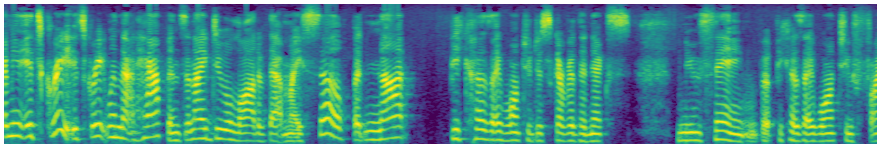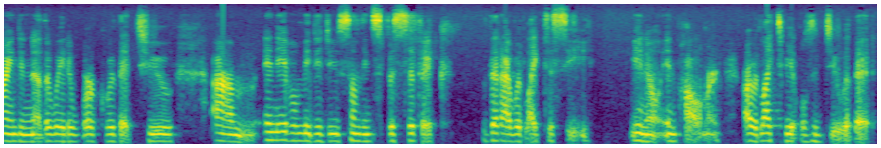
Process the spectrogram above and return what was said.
I mean, it's great. It's great when that happens, and I do a lot of that myself, but not because I want to discover the next new thing, but because I want to find another way to work with it to um, enable me to do something specific that I would like to see you know, in polymer. I would like to be able to do with it.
